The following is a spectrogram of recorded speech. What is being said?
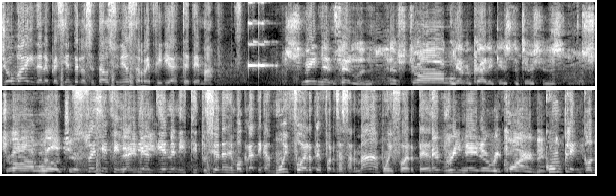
Joe Biden, el presidente de los Estados Unidos, se refirió a este tema. Sweden and Finland have strong democratic institutions, strong military. Suecia y Finlandia tienen instituciones democráticas muy fuertes, fuerzas armadas muy fuertes. Every NATO requirement. Cumplen con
